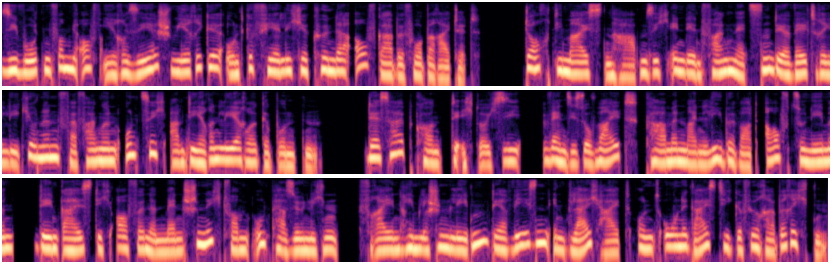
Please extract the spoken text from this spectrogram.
Sie wurden von mir auf ihre sehr schwierige und gefährliche Künderaufgabe vorbereitet. Doch die meisten haben sich in den Fangnetzen der Weltreligionen verfangen und sich an deren Lehre gebunden. Deshalb konnte ich durch sie, wenn sie so weit kamen mein Liebewort aufzunehmen, den geistig offenen Menschen nicht vom unpersönlichen, freien himmlischen Leben der Wesen in Gleichheit und ohne geistige Führer berichten.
